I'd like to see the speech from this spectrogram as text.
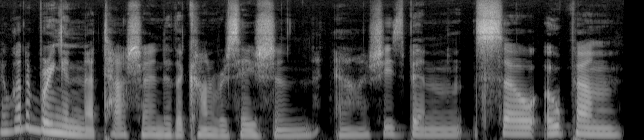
I want to bring in Natasha into the conversation. Uh, she's been so open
